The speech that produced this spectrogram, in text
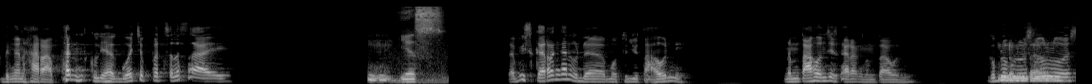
Dengan harapan kuliah gue cepet selesai. Hmm. Yes. Tapi sekarang kan udah mau tujuh tahun nih. 6 tahun sih sekarang 6 tahun. Gue belum Enam lulus lulus.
